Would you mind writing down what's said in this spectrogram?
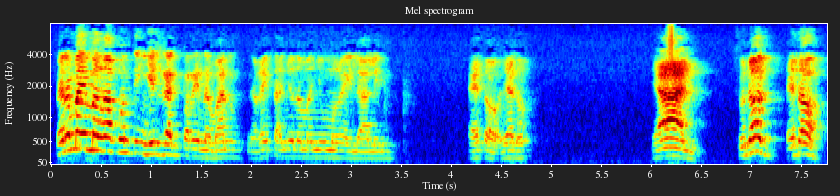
Pero may mga konting heel drag pa rin naman. Nakita nyo naman yung mga ilalim. Eto, yan oh. Yan. Sunod, eto.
